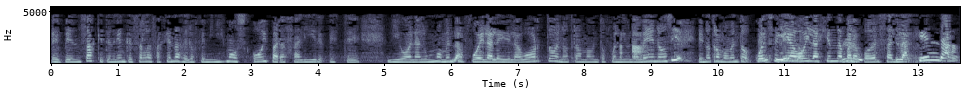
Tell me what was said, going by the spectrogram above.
eh, pensás que tendrían que ser las agendas de los feminismos hoy para salir? Este, digo, en algún momento fue la ley del aborto, en otro momento fue el ni uno ah, menos, en otro momento, ¿cuál sería hoy la agenda para poder salir? La agenda,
